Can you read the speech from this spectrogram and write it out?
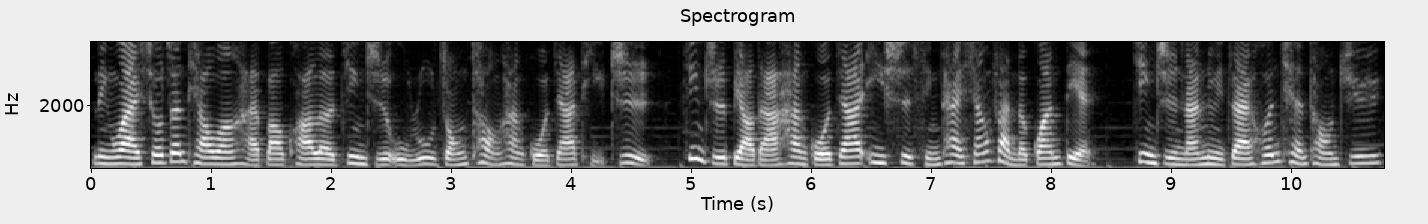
另外，修正条文还包括了禁止侮辱总统和国家体制，禁止表达和国家意识形态相反的观点，禁止男女在婚前同居。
